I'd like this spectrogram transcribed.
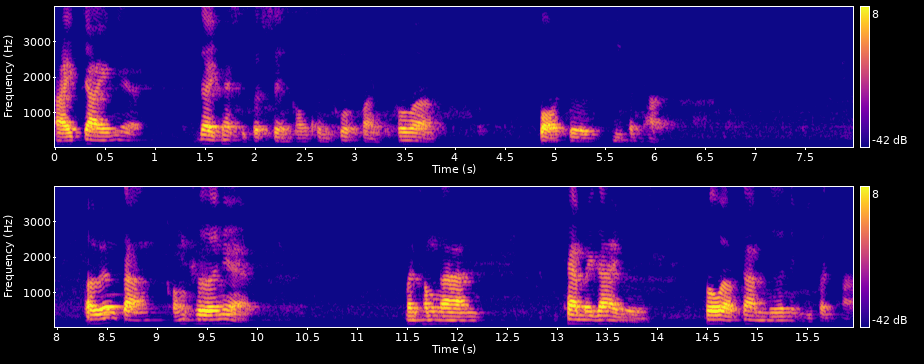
หายใจเนี่ยได้แค่สิบเปอร์เซ็นของคนทั่วไป เพราะว่าปอดเธอมีปัญหา เอาเรื่องต่างของเธอเนี่ย มันทำงานแทบไม่ได้เลย เพราะว่ากล้ามเนื้อเนี่ยมีปัญหา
